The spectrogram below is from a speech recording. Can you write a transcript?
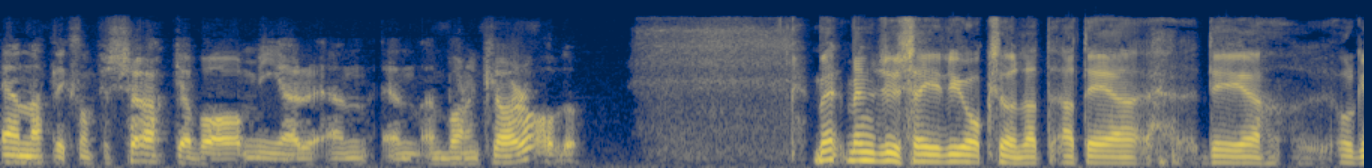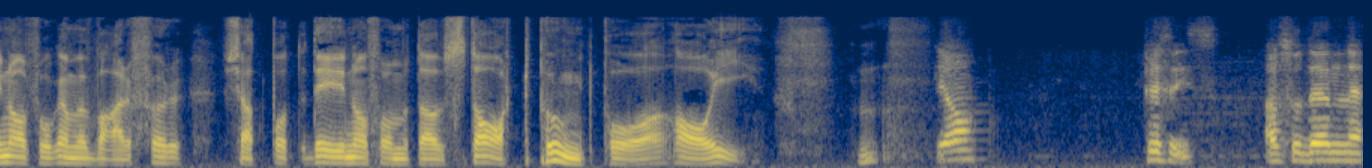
än att liksom försöka vara mer än, än, än vad den klarar av. Då. Men, men du säger ju också att, att det, är, det är originalfrågan med varför chatbot, det är någon form av startpunkt på AI. Mm. Ja, precis. Alltså den, det,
